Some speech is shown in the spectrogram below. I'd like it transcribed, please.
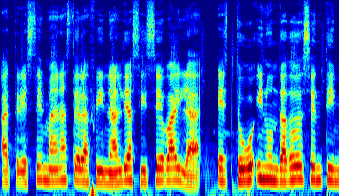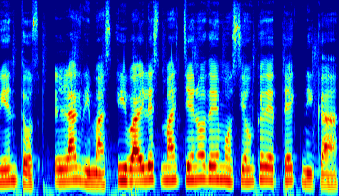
a tres semanas de la final de Así se baila, estuvo inundado de sentimientos, lágrimas y bailes más llenos de emoción que de técnica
